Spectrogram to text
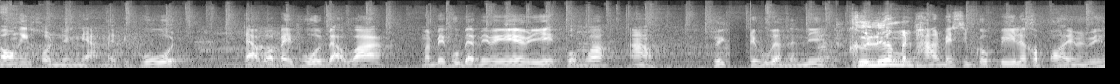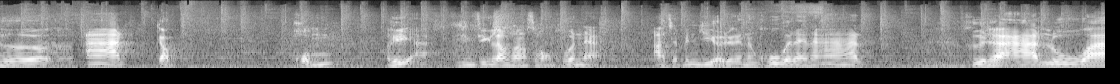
น้องอีกคนนึงเนี่ยไม่ไปพูด แต่ว่าไปพูดแบบว่ามันไปพูดแบบไม่ไม่แบบนี้ ผมก็อ้าว เฮ้ยได้พูดแบบนั้นนี่ คือเรื่องมันผ่านไปสิบกว่าปี แล้วก็ปล่อยมันไปเถอะอาร์ตกับผมเฮ้ยจริง ๆ เราทั้งสองคนน่ะอาจจะเป็นเหยื่อด้วยกันทั้งคู่ก็ได้นะอาร์ตคือถ้าอาร์ตรู้ว่า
